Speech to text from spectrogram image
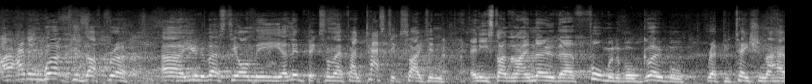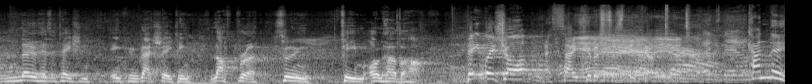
I, having worked with Loughborough uh, University on the Olympics on their fantastic site in, in East London, I know their formidable global reputation. I have no hesitation in congratulating Loughborough swimming team on her behalf. Pete Wishart. Thank you, Mr. Speaker. Can the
